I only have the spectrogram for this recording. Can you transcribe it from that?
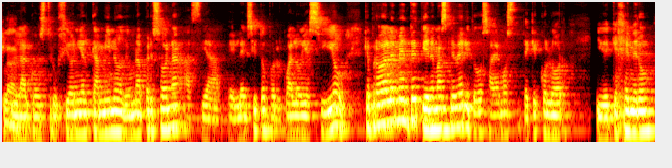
la construcción y el camino de una persona hacia el éxito por el cual hoy es CEO, que probablemente tiene más que ver, y todos sabemos de qué color y de qué género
